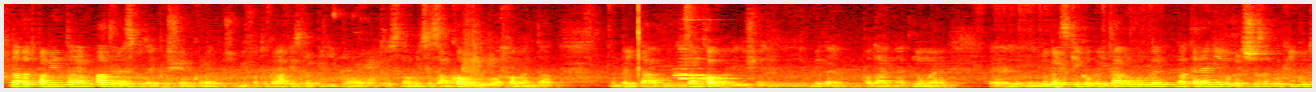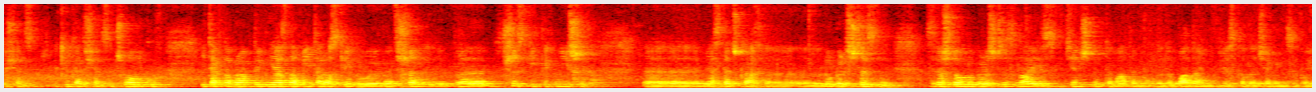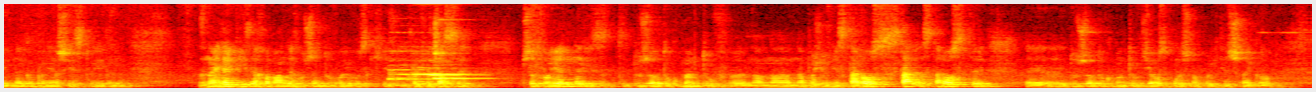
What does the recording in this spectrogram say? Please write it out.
Nawet pamiętałem adres, tutaj prosiłem kolegów, żeby mi fotografię zrobili, bo to jest na ulicy Zamkowej, była komenda Bejtaru Zamkowa, jeśli się mylę, podałem nawet numer lubelskiego Bejtaru. W ogóle na terenie Lubelszczyzny było kilku tysięcy, kilka tysięcy członków i tak naprawdę gniazda bejtarowskie były we, wszel- we wszystkich tych mniejszych e, e, miasteczkach e, e, Lubelszczyzny. Zresztą Lubelszczyzna jest wdzięcznym tematem w ogóle do badań dwudziestolecia międzywojennego, ponieważ jest tu jeden z najlepiej zachowanych urzędów wojewódzkich, jeżeli chodzi o czasy przedwojenne. Jest dużo dokumentów e, na, na, na poziomie staros, sta, starosty, e, e, dużo dokumentów działu społeczno-politycznego e, e,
